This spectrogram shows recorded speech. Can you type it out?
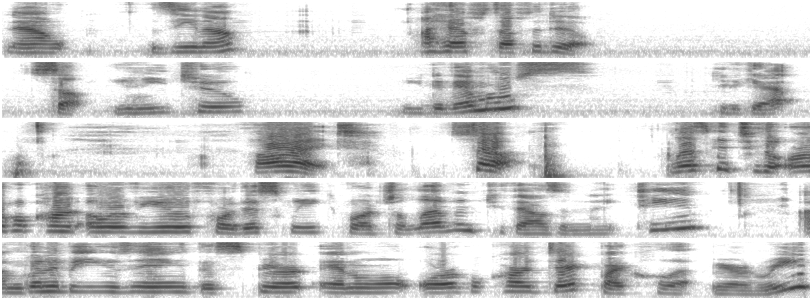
Now, Zena, I have stuff to do. So, you need to, you kitty cat. All right. So, let's get to the Oracle card overview for this week, March 11, 2019. I'm going to be using the Spirit Animal Oracle card deck by Colette Baron Reid.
